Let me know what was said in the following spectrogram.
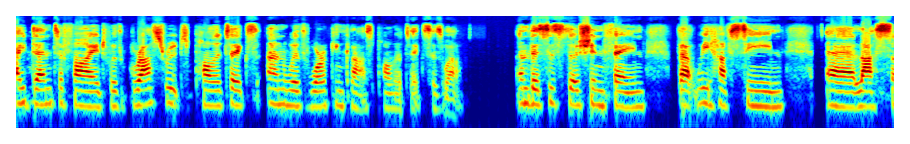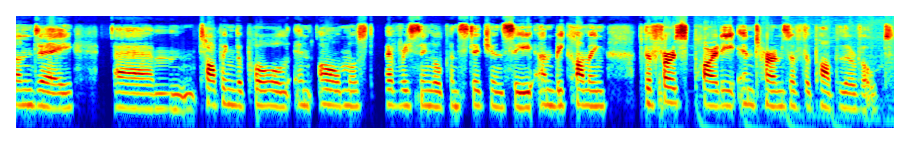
identified with grassroots politics and with working class politics as well. And this is the Sinn Féin that we have seen uh, last Sunday um, topping the poll in almost every single constituency and becoming the first party in terms of the popular vote.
